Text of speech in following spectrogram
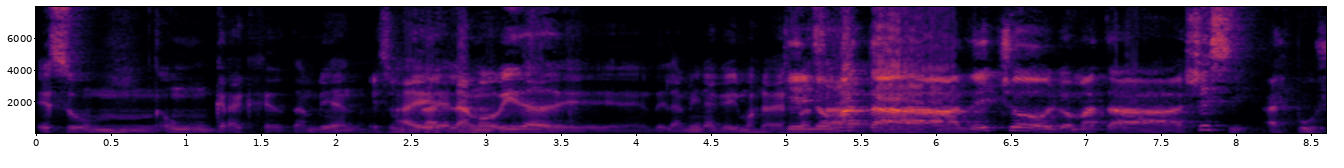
Es un, un crackhead también. Es un Ahí crackhead. la movida de, de la mina que vimos la vez Que lo pasada. mata, de hecho, lo mata Jesse a Spush.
